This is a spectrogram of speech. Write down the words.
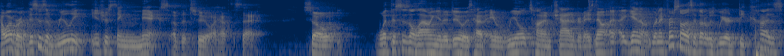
However, this is a really interesting mix of the two, I have to say. So, what this is allowing you to do is have a real time chat interface. Now, again, when I first saw this, I thought it was weird because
